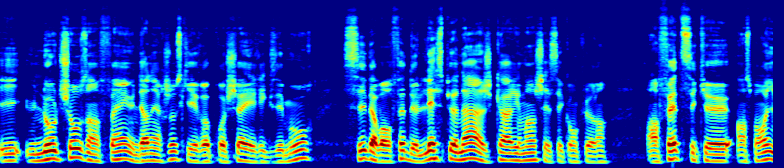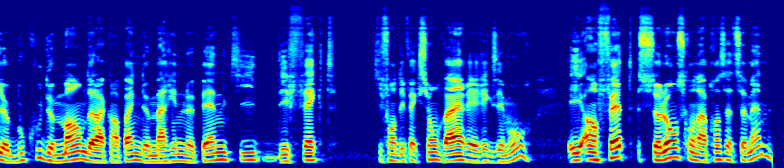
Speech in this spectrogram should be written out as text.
Et une autre chose, enfin, une dernière chose qui est reprochée à Éric Zemmour, c'est d'avoir fait de l'espionnage carrément chez ses concurrents. En fait, c'est que en ce moment, il y a beaucoup de membres de la campagne de Marine Le Pen qui défectent, qui font défection vers Éric Zemmour. Et en fait, selon ce qu'on apprend cette semaine,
